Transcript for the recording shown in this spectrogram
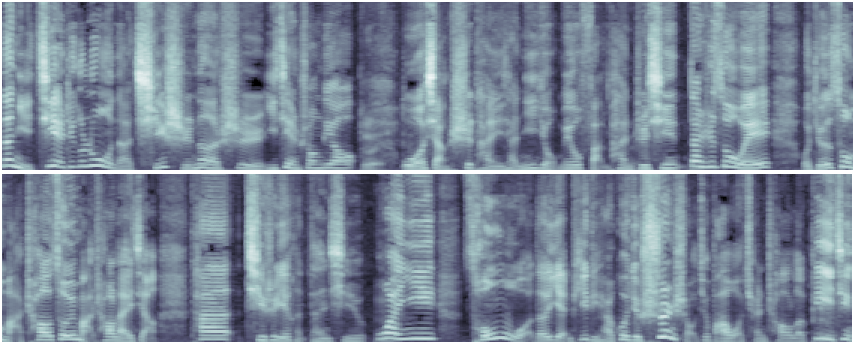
那你借这个路呢？其实呢是一箭双雕。对，我想试探一下你有没有反叛之心。但是作为我觉得做马超，作为马超来讲，他其实也很担心，万一从我的眼皮底下过去，顺手就把我全抄了。毕竟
